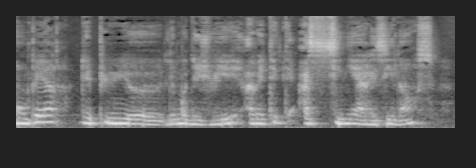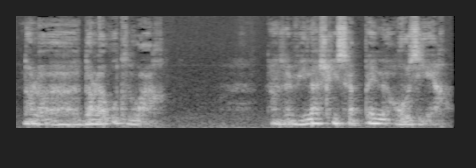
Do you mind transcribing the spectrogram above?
Mon père, depuis euh, le mois de juillet, avait été assigné à résidence dans la, euh, Haute-Loire, dans un village qui s'appelle Rosière.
